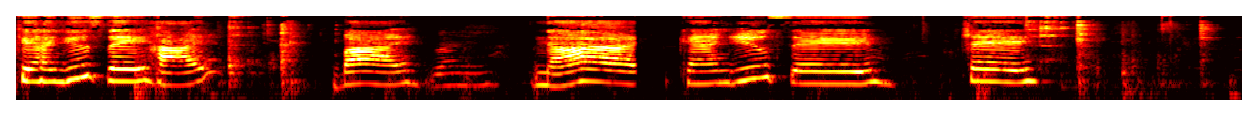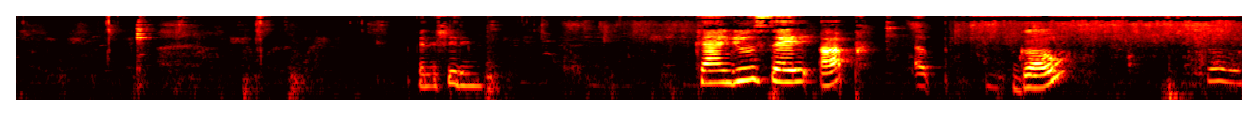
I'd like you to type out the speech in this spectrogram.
can you say hi? Bye. bum. Nice. Can you say Che? Finish eating. Can you say up? Up. Go. Go.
